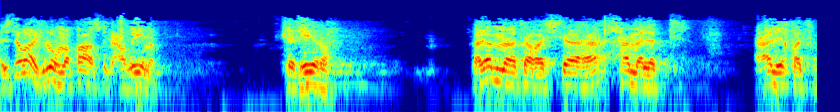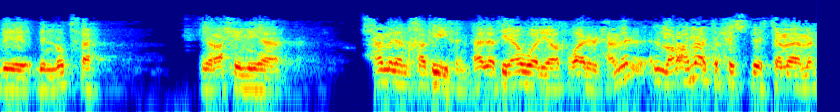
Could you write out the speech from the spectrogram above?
الزواج له مقاصد عظيمة كثيرة. فلما تغشاها حملت علقت بالنطفة في رحمها حملا خفيفا. هذا في أول أطوار الحمل المرأة ما تحس به تماما.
